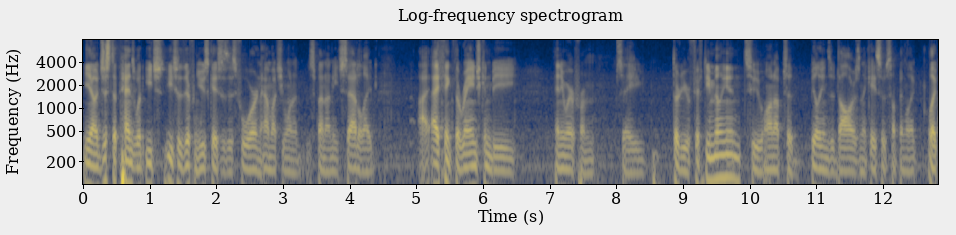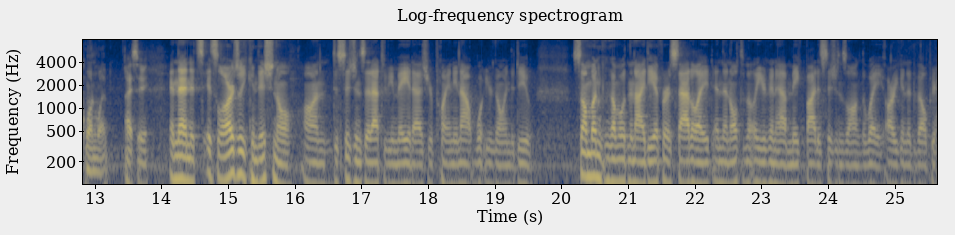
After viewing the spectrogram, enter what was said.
you know, it just depends what each each of the different use cases is for and how much you want to spend on each satellite. I, I think the range can be anywhere from say 30 or 50 million to on up to billions of dollars in the case of something like like OneWeb. I see. And then it's it's largely conditional on decisions that have to be made as you're planning out what you're going to do. Someone can come up with an idea for a satellite, and then ultimately you're going to have make buy decisions along the way. Are you going to develop your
